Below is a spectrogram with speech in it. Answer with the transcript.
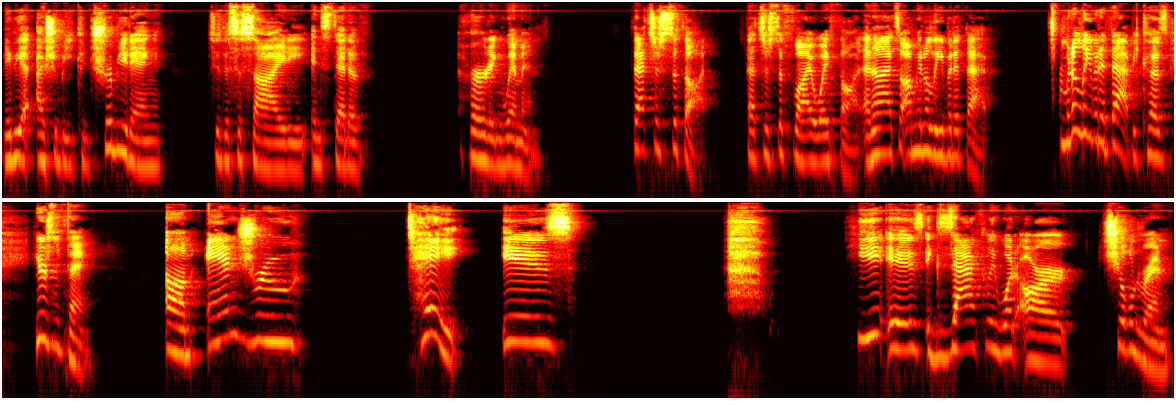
Maybe I should be contributing to the society instead of hurting women. That's just a thought. That's just a flyaway thought. And that's, I'm going to leave it at that. I'm going to leave it at that because here's the thing. Um, Andrew Tate is, he is exactly what our children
